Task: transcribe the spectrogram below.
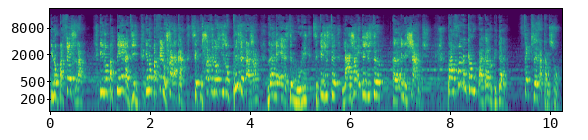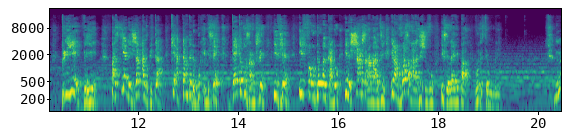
ils n'ont pas fait cela. Ils n'ont pas payé la dîme, ils n'ont pas fait le salaka. C'est pour ça que lorsqu'ils ont pris cet argent, l'un est resté mourir. C'était juste, l'argent était juste euh, un échange. Parfois, même quand vous partez à l'hôpital, faites très attention. Priez, veillez. Parce qu'il y a des gens à l'hôpital qui attendent de bouc émissaire. Dès que vous entrez, ils viennent, ils font vous un cadeau, ils échangent sa maladie, ils envoient sa maladie chez vous, ils ne se lèvent pas, vous restez mourir. Même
